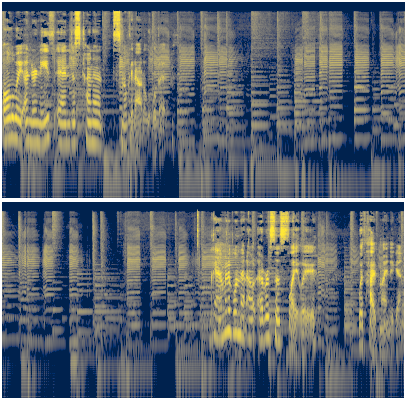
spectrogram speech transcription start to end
all the way underneath and just kind of smoke it out a little bit. Blend that out ever so slightly. with Hive Mind again.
